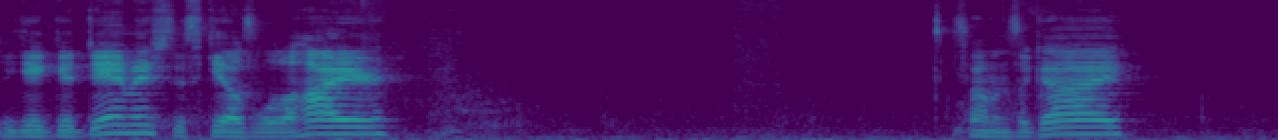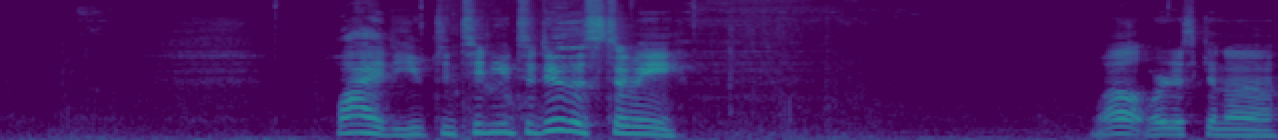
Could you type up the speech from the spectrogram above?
You get good damage, the scale's a little higher. Summons a guy. Why do you continue to do this to me? Well, we're just gonna...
